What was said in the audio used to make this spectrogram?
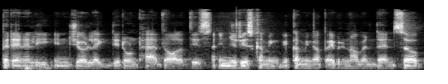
perennially injured, like they don't have all of these injuries coming coming up every now and then. So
